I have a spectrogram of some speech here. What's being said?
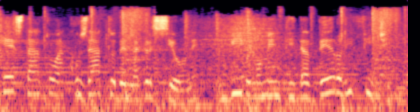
che è stato accusato dell'aggressione, vive momenti davvero difficili.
